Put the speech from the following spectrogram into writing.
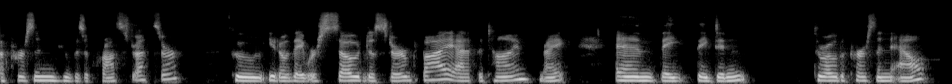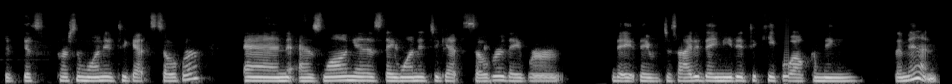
a person who was a cross dresser who, you know, they were so disturbed by at the time, right? And they they didn't throw the person out. This person wanted to get sober. And as long as they wanted to get sober, they were they they decided they needed to keep welcoming them in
